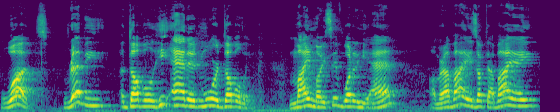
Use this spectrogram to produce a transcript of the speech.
what Rebbe doubled, he added more doubling. My Moisif, what did he add? Amar Abaye, Zokta Abaye,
